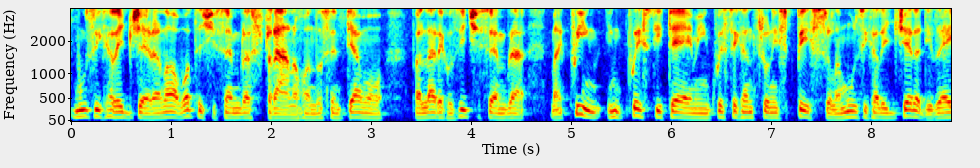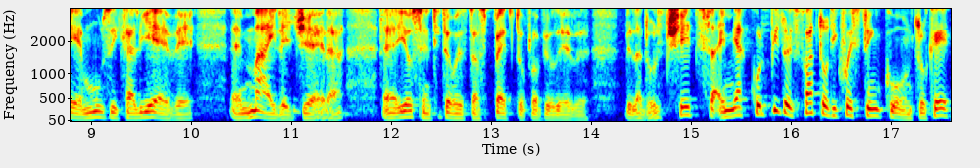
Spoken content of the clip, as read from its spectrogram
musica leggera, no? A volte ci sembra strano quando sentiamo parlare così, ci sembra, ma qui in, in questi temi, in queste canzoni, spesso la musica leggera direi è musica lieve, eh, mai leggera. Eh, io ho sentito questo aspetto proprio del, della dolcezza e mi ha colpito il fatto di questo incontro che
